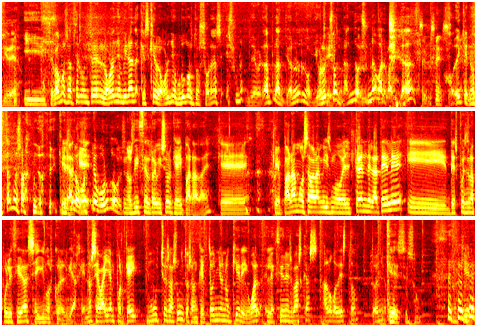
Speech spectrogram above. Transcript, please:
Idea. Y dice, vamos a hacer un tren Logroño Miranda, que es que Logroño Burgos dos horas, es una, de verdad planteároslo, yo lo he hecho andando, es una barbaridad. Joder, que no estamos hablando de que Mira, es que Logroño Burgos. Nos dice el revisor que hay parada, ¿eh? que, que paramos ahora mismo el tren de la tele y después de la publicidad seguimos con el viaje. No se vayan porque hay muchos asuntos, aunque Toño no quiere. Igual, elecciones vascas, algo de esto, Toño. ¿Qué es eso? No quiere.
